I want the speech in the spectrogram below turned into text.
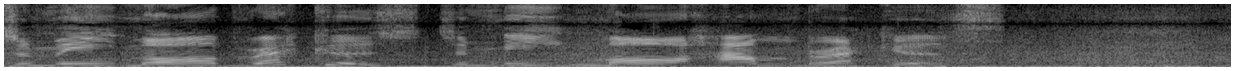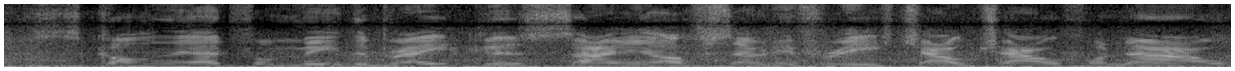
to meet more breakers, to meet more ham breakers. Is Colin Head from Meet the Breakers, signing off 73. Ciao, ciao for now.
